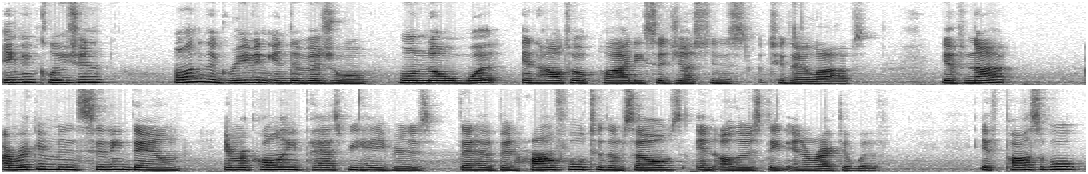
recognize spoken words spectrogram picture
In conclusion, only the grieving individual will know what and how to apply these suggestions to their lives. If not, I recommend sitting down and recalling past behaviors that have been harmful to themselves and others they've interacted with. If possible,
